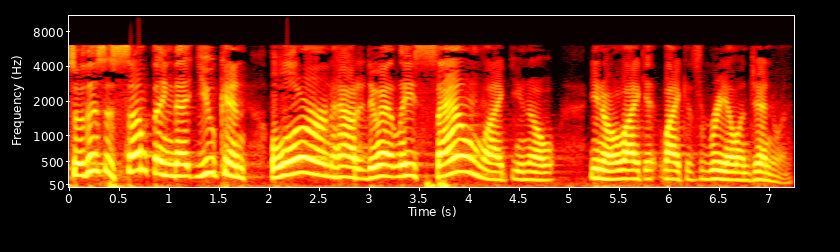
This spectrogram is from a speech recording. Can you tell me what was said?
So this is something that you can learn how to do, at least sound like you know you know, like it like it's real and genuine.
